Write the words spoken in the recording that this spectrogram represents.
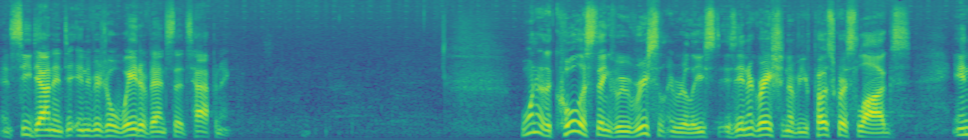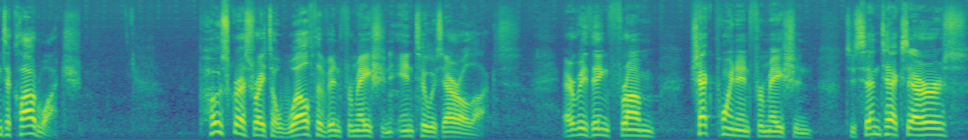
and see down into individual wait events that's happening. One of the coolest things we recently released is integration of your Postgres logs into CloudWatch. Postgres writes a wealth of information into its error logs. Everything from checkpoint information to syntax errors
